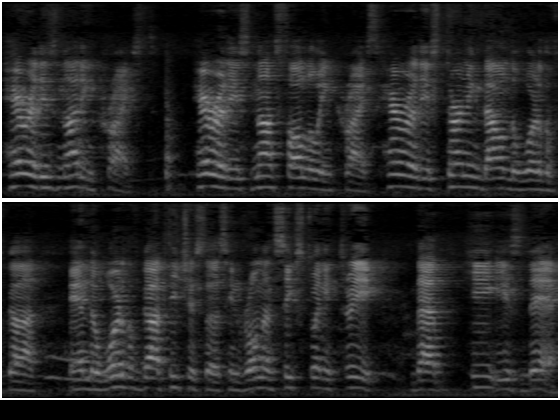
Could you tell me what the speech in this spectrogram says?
Herod is not in Christ. Herod is not following Christ. Herod is turning down the word of God. And the word of God teaches us in Romans 6:23 that he is dead.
